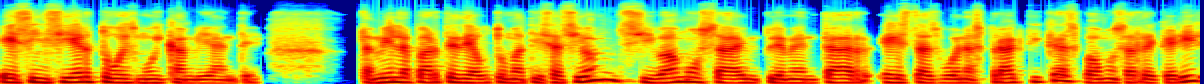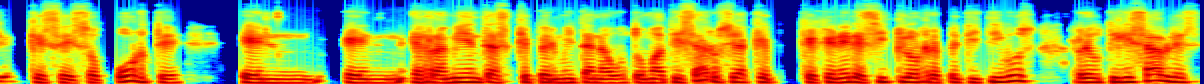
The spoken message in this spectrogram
es incierto o es muy cambiante. También la parte de automatización, si vamos a implementar estas buenas prácticas, vamos a requerir que se soporte en, en herramientas que permitan automatizar, o sea, que, que genere ciclos repetitivos reutilizables.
